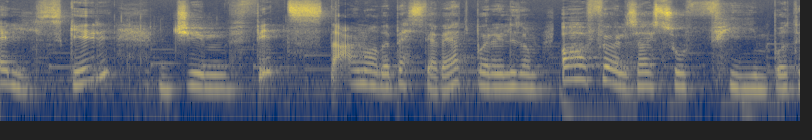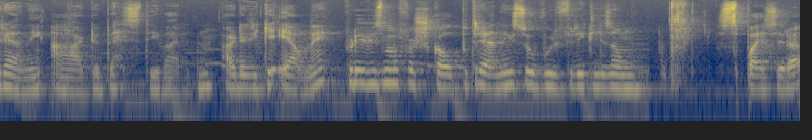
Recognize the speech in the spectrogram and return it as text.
elsker gymfits. Det er noe av det beste jeg vet. Bare liksom, å føle seg så fin på trening er det beste i verden. Er dere ikke enig? Fordi hvis man først skal på trening, så hvorfor ikke liksom spicer det?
